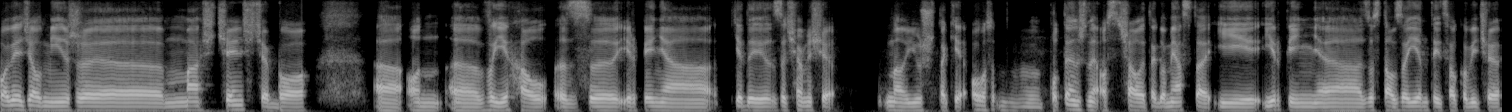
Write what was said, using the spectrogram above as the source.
powiedział mi, że ma szczęście, bo on wyjechał z Irpienia, kiedy zaczęły się no już takie potężne ostrzały tego miasta i Irpień e, został zajęty całkowicie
